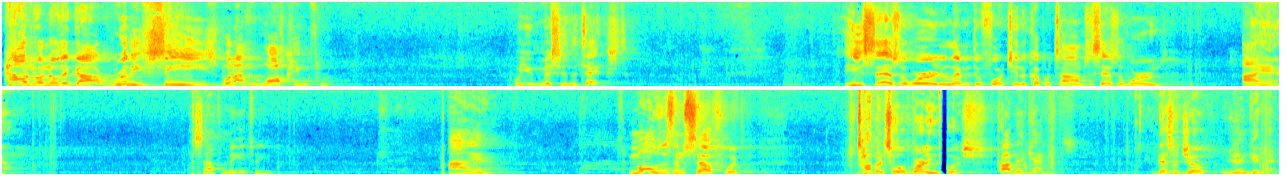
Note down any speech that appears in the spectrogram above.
How do I know that God really sees what I'm walking through? Well, you're missing the text. He says the word in 11 through 14 a couple of times. He says the word, I am. Sound familiar to you? I am. Moses himself was talking to a burning bush, probably a cactus. That's a joke. You didn't get it.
